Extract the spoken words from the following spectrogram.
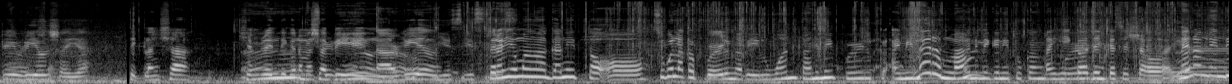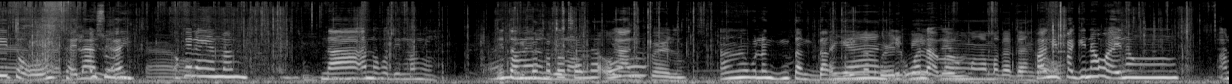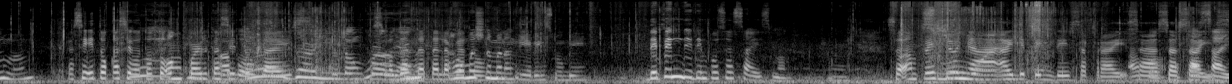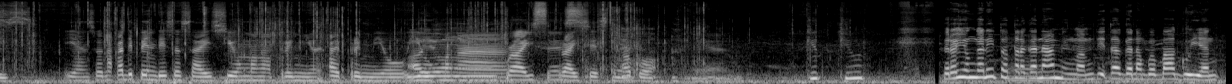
Kay real siya ya. Stick lang siya. Siyempre, hindi ko naman siya sabihin na Oo. real. Yes, yes. Pero yung mga ganito, oh, So wala ka pearl na real one. Tani may pearl ka. I mean, meron, ma'am. tani may ganito kang May hikaw din kasi siya. Oh, ayan. Meron din dito, oh, sa ilalim. Ay, Hikaw. okay lang yan, ma'am. Na ano ko din, ma'am, eh. Ay, Ito, iba meron ka pa din, pala, oh. oh. Yan, pearl. Ah, walang tagdang din na Ayan, pearl. ito Wala, yung ma'am. mga magaganda. Pag, oh. pag ginawa, eh, ng, ano, ma'am? Kasi ito kasi, oh, totoong pearl kasi Apo. ito, guys. Totoong pearl Maganda yan. talaga How much to. naman ang earrings mo, be? Depende din po sa size, ma'am. Mm. So, ang presyo Small niya one. ay depende sa price, sa, Opo, sa size. Sa size. Yan, so nakadepende sa size yung mga premium, ay premium, Ah, yung, yung mga Prices. prices niya. Opo. Yan. Cute, cute. Pero yung ganito talaga namin, ma'am, di talaga nagbabago yan.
